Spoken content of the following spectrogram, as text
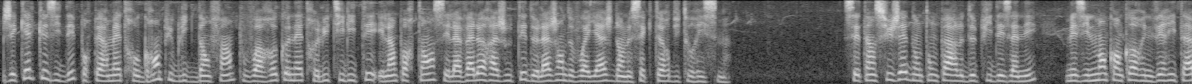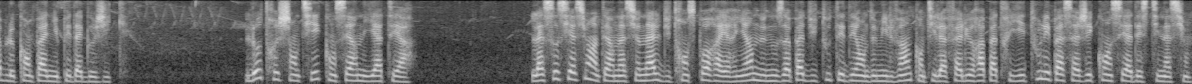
J'ai quelques idées pour permettre au grand public d'enfin pouvoir reconnaître l'utilité et l'importance et la valeur ajoutée de l'agent de voyage dans le secteur du tourisme. C'est un sujet dont on parle depuis des années, mais il manque encore une véritable campagne pédagogique. L'autre chantier concerne IATA. L'Association internationale du transport aérien ne nous a pas du tout aidés en 2020 quand il a fallu rapatrier tous les passagers coincés à destination.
